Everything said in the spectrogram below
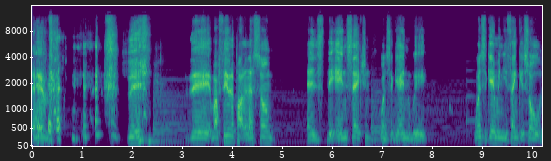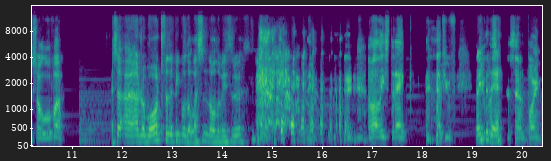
um, the the my favourite part of this song is the end section. Once again, we once again when you think it's all it's all over, It's a, a reward for the people that listened all the way through. a little Easter egg. if you've if you've to listened there. to a certain point,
